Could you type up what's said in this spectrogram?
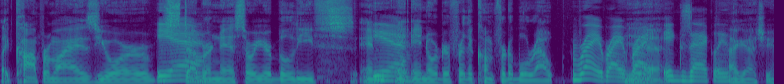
Like compromise your Yeah. stubbornness or your beliefs in, Yeah. in, in order for the comfortable route. Right, right, Yeah. right. Exactly. I got you.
